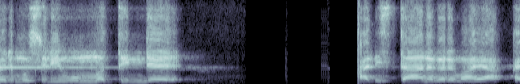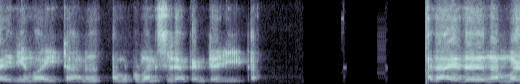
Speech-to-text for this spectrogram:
ഒരു മുസ്ലിം ഉമ്മത്തിന്റെ അടിസ്ഥാനപരമായ കാര്യമായിട്ടാണ് നമുക്ക് മനസ്സിലാക്കാൻ കഴിയുക. അതായത് നമ്മൾ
